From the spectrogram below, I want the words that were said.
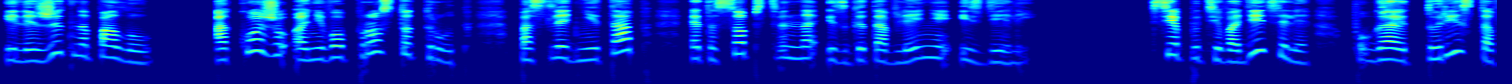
и лежит на полу, а кожу о него просто трут. Последний этап — это, собственно, изготовление изделий. Все путеводители пугают туристов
